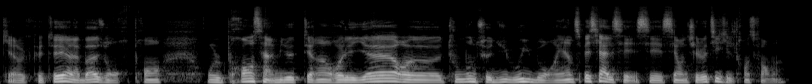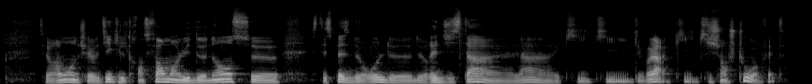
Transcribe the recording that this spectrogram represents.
qui est recruté. À la base, on reprend, on le prend, c'est un milieu de terrain relayeur. tout le monde se dit oui, bon, rien de spécial. C'est, Ancelotti qui le transforme. Hein. C'est vraiment Ancelotti qui le transforme en lui donnant ce, cette espèce de rôle de, de regista euh, là qui, qui, voilà qui, qui, change tout en fait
